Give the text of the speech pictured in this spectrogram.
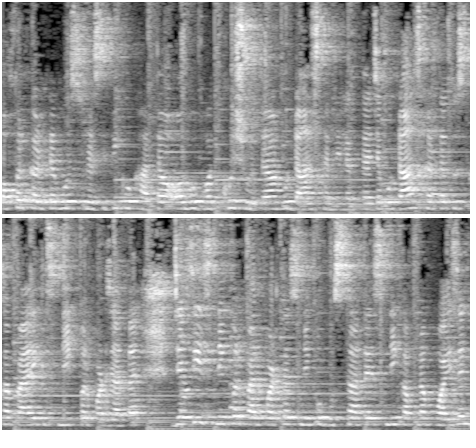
ऑफ़र करता है, वो उस रेसिपी को खाता है और वो बहुत खुश होता है और वो डांस करने लगता है। जब वो डांस करता है तो उसका पैर एक स्नेक पर पड़ जाता है। जैसे ही स्नेक पर पैर पड़ता है स्नेक को गुस्सा आता है, स्नेक अपना पॉइजन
